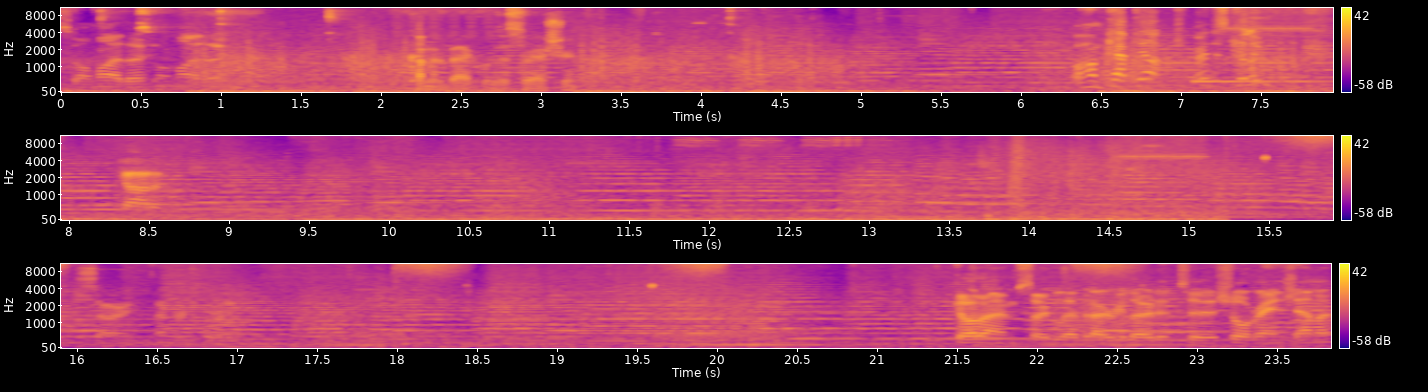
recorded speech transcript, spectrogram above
So am I though. So am I though. Coming back with a thrasher. Oh, I'm capped out. Tremendous killing. Got it. Sorry, I'm recording. God, I'm so glad that I reloaded to short range ammo.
